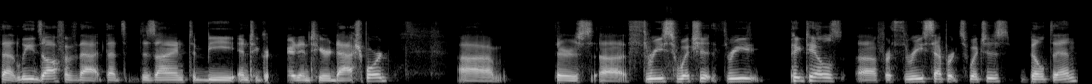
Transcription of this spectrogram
that leads off of that that's designed to be integrated into your dashboard. Um, there's uh, three switches, three pigtails uh, for three separate switches built in.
